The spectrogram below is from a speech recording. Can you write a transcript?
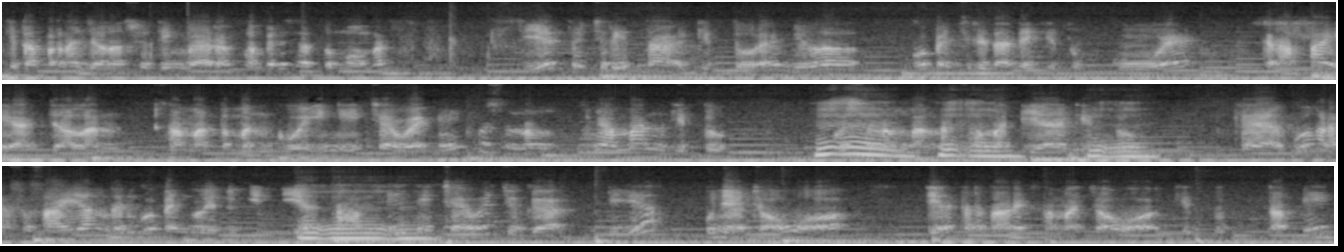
kita pernah jalan syuting bareng sampai di satu momen dia tuh cerita gitu. Eh bilang gue pengen cerita deh gitu. Gue kenapa ya jalan sama temen gue ini ceweknya gue seneng nyaman gitu. Gue seneng banget sama dia gitu. Kayak gue ngerasa sayang dan gue pengen ngelindungin dia. Mm-mm. tapi nih cewek juga dia punya cowok dia tertarik sama cowok gitu. Tapi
